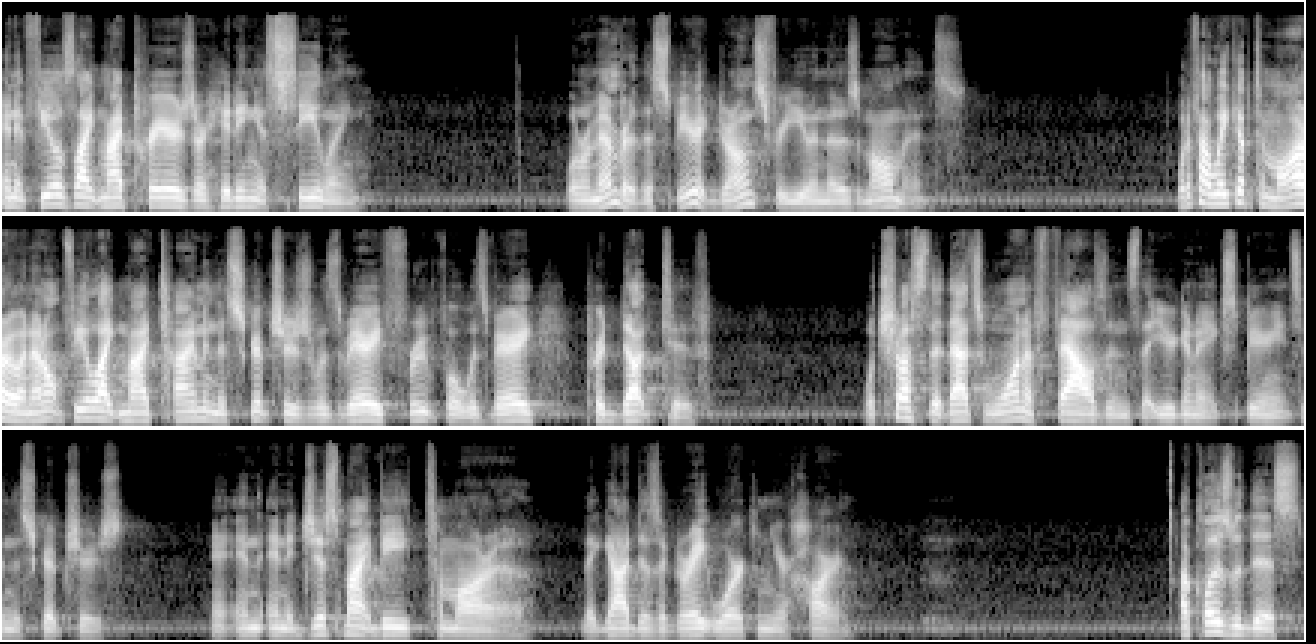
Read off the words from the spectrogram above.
and it feels like my prayers are hitting a ceiling? Well, remember, the Spirit groans for you in those moments. What if I wake up tomorrow and I don't feel like my time in the scriptures was very fruitful, was very productive? Well, trust that that's one of thousands that you're going to experience in the scriptures. And, and, and it just might be tomorrow that God does a great work in your heart. I'll close with this.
